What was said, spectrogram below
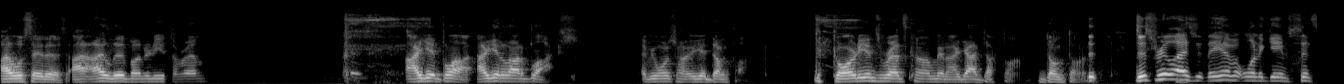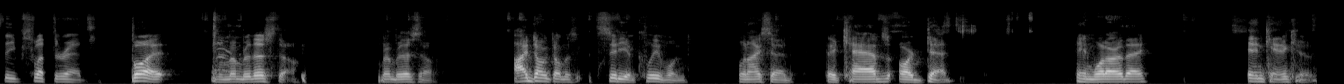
I will say this: I, I live underneath the rim. I get blocked. I get a lot of blocks. Every once in a while, you get dunked on. Guardians, Reds come, and I got dunked on. Dunked on. Just realize that they haven't won a game since they swept the Reds. But remember this though. Remember this though. I dunked on the city of Cleveland when I said the Cavs are dead. And what are they? In Cancun.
